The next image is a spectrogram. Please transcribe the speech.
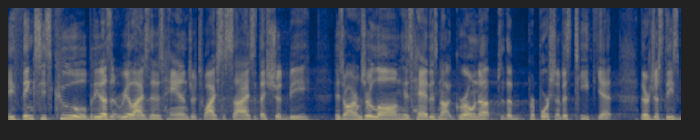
He thinks he's cool, but he doesn't realize that his hands are twice the size that they should be. His arms are long. His head is not grown up to the proportion of his teeth yet. They're just these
